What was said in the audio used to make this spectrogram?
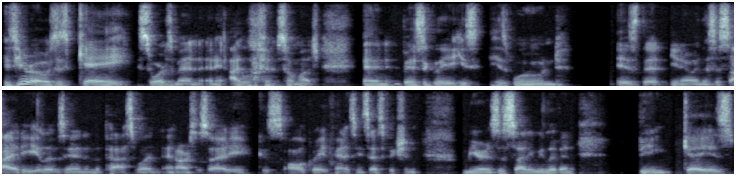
his hero is this gay swordsman, and I love him so much. And basically, he's his wound is that you know in the society he lives in in the past one and our society because all great fantasy and science fiction mirrors the society we live in being gay is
